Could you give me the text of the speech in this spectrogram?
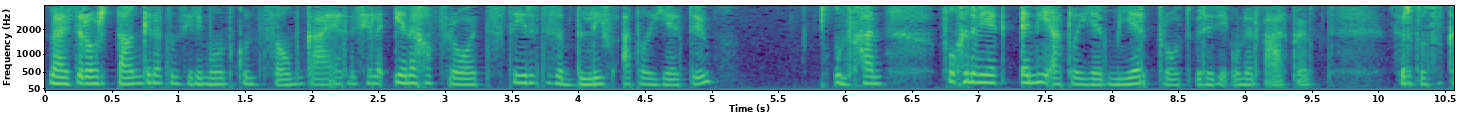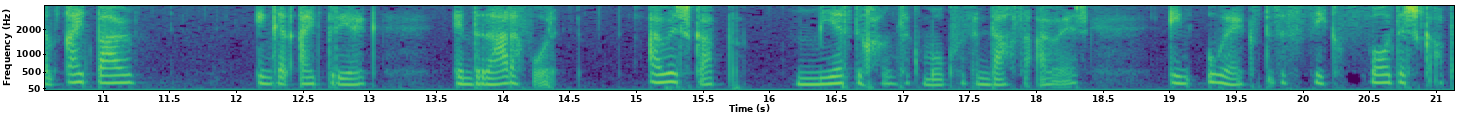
Luister ons dankie dat ons hierdie maand kon saamkuier. As jy enige vrae het, stuur dit asseblief ateljee toe. Ons gaan volgende week in die ateljee meer praat oor hierdie onderwerpe sodat ons dit kan uitbou en kan uitbreek en regtig vir ouerskap meer toeganklik maak vir vandag se ouers en ook spesifiek vaderskap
